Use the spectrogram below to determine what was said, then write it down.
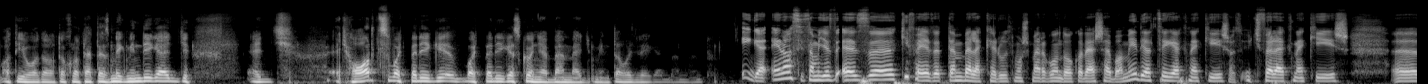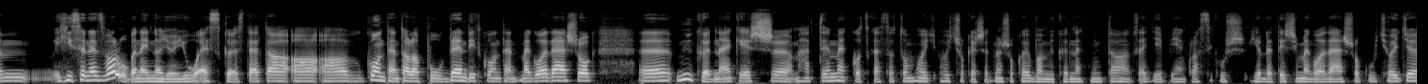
a ti oldalatokra? Tehát ez még mindig egy, egy, egy harc, vagy pedig, vagy pedig ez könnyebben megy, mint ahogy régebben ment? Igen, én azt hiszem, hogy ez, ez kifejezetten belekerült most már a gondolkodásába a médiacégeknek is, az ügyfeleknek is, hiszen ez valóban egy nagyon jó eszköz. Tehát a, a, a content alapú, branded content megoldások működnek, és hát én megkockáztatom, hogy, hogy sok esetben sokkal jobban működnek, mint az egyéb ilyen klasszikus hirdetési megoldások, úgyhogy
